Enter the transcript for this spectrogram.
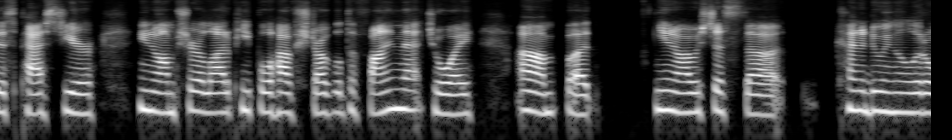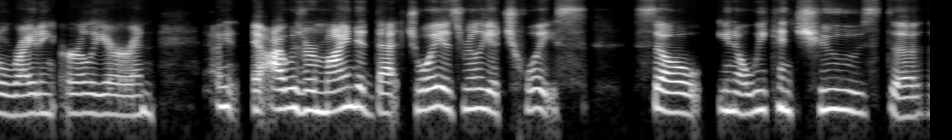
this past year. You know, I'm sure a lot of people have struggled to find that joy. Um, but you know, I was just uh, kind of doing a little writing earlier and I, I was reminded that joy is really a choice. So, you know, we can choose the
